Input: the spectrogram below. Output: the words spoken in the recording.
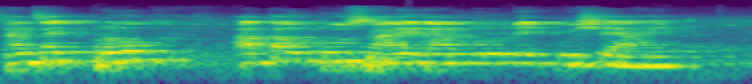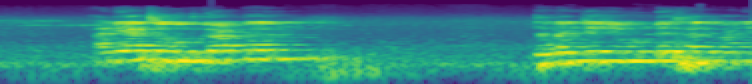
त्यांचा एक प्रमुख आता उठू सारे म्हणून एक विषय आहे. आणि याचं उद्घाटन धनंजयजी मुंडे साहेबांनी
